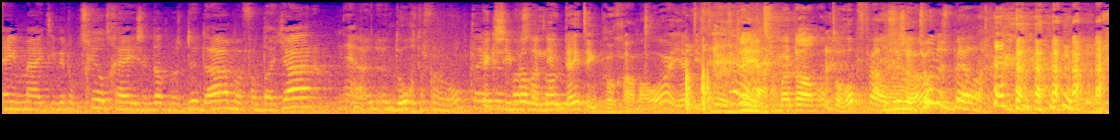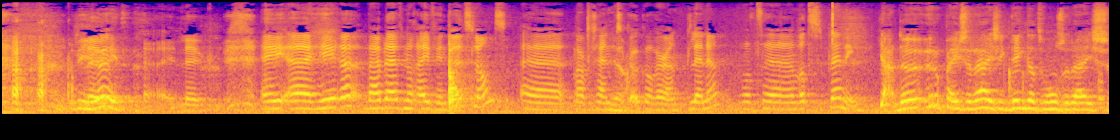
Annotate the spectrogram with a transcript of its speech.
één meid die werd op het schild gehezen. En dat was de dame van dat jaar. Ja. Een, een dochter van een hopteler. Ik zie wel een dan. nieuw datingprogramma hoor. Je hebt die first dates, maar dan op de hopveld Ze en zullen zo. Jonas bellen. Wie weet. Leuk. hey, eh, heren, wij blijven nog even in Duitsland. Eh, maar we zijn natuurlijk Ja. ook alweer aan het plannen. Wat, eh, wat is de planning? Ja, de Europese reis. Ik denk dat we onze reis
